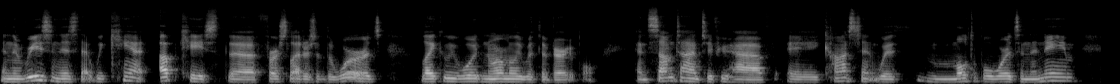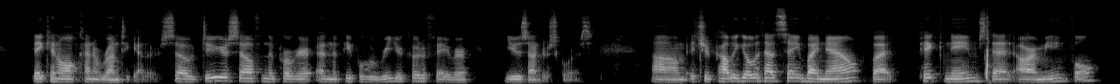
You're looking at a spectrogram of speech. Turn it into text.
And the reason is that we can't upcase the first letters of the words like we would normally with a variable. And sometimes if you have a constant with multiple words in the name, they can all kind of run together. So do yourself and the program and the people who read your code a favor, use underscores. Um, it should probably go without saying by now, but pick names that are meaningful.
